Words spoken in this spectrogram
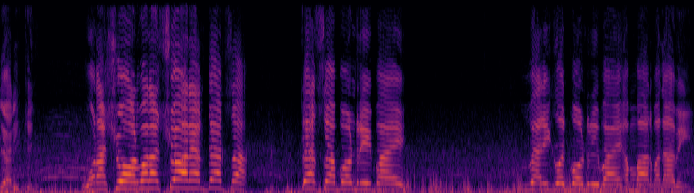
Larry King. What a shot, what a shot, and that's a that's a boundary by very good boundary by Ammar Badami.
